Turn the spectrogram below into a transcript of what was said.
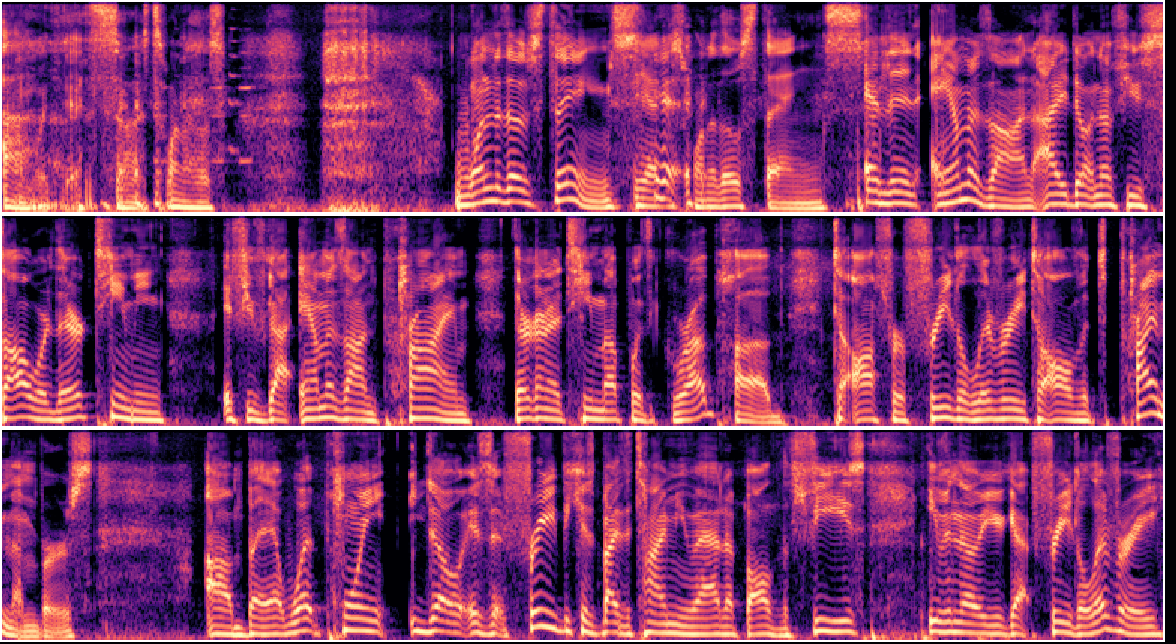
I'm Uh, with you. so it's one of those, One of those things. yeah, just one of those things. And then Amazon, I don't know if you saw where they're teaming. If you've got Amazon Prime, they're going to team up with Grubhub to offer free delivery to all of its Prime members. Um, but at what point, though, is it free? Because by the time you add up all the fees, even though you got free delivery,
